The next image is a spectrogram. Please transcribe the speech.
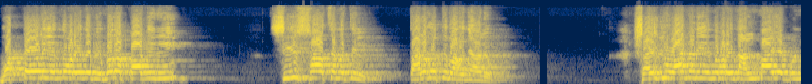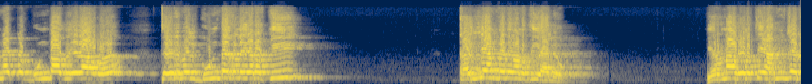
വട്ടോളി എന്ന് പറയുന്ന വിമതപ്പാതിനി ശീർഷാസനത്തിൽ തലകുത്തി പറഞ്ഞാലും ഷൈജു വാനണി എന്ന് പറയുന്ന അൽമായ മുന്നേറ്റ ഗുണ്ട നേതാവ് തെരുവിൽ ഗുണ്ടകളെ ഇറക്കി കയ്യാങ്കണി നടത്തിയാലും എറണാകുളത്തെ അഞ്ചര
